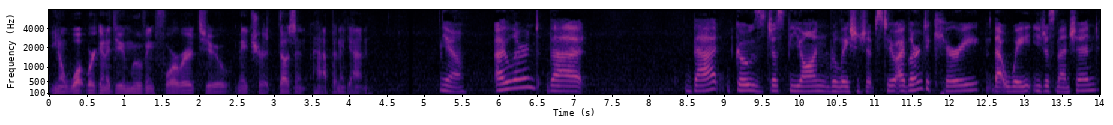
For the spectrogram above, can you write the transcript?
you know what we're going to do moving forward to make sure it doesn't happen again. Yeah. I learned that that goes just beyond relationships too. I've learned to carry that weight you just mentioned,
